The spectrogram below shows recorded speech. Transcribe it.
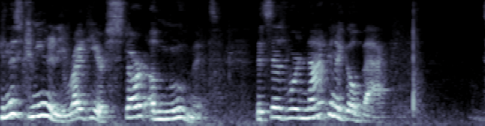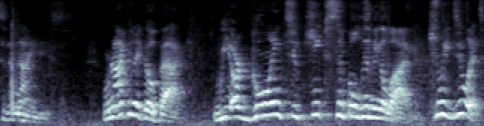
Can this community right here start a movement that says we're not going to go back to the 90s? We're not going to go back. We are going to keep simple living alive. Can we do it?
